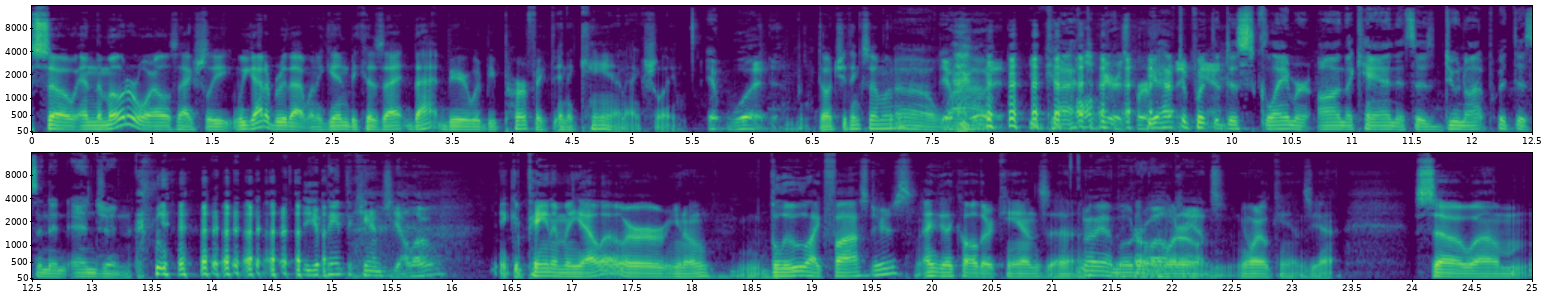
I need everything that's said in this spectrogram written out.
So, and the motor oil is actually, we got to brew that one again because that, that beer would be perfect in a can, actually. It would. Don't you think so, Motor? Oh It wow! would. You got- All beer is perfect. You have to in a put the disclaimer on the can that says "Do not put this in an engine." You can paint the cans yellow. You could paint them yellow or, you know, blue like Foster's. I think they call their cans. Uh, Oh, yeah, motor oil motor cans. Oil cans, yeah. So, um,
